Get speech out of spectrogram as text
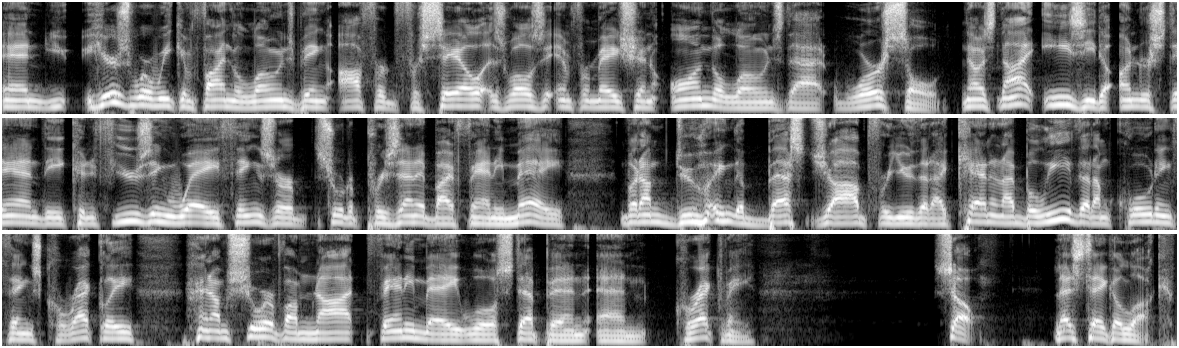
And you, here's where we can find the loans being offered for sale, as well as the information on the loans that were sold. Now, it's not easy to understand the confusing way things are sort of presented by Fannie Mae but I'm doing the best job for you that I can. And I believe that I'm quoting things correctly. And I'm sure if I'm not, Fannie Mae will step in and correct me. So let's take a look.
